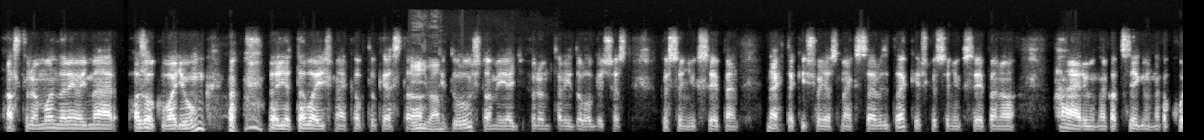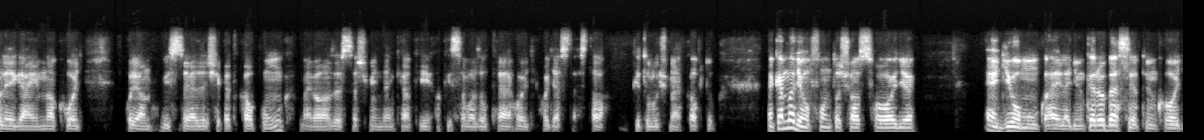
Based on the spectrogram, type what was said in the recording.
azt tudom mondani, hogy már azok vagyunk, mert ugye tavaly is megkaptuk ezt a titulust, ami egy örömteli dolog, és ezt köszönjük szépen nektek is, hogy ezt megszerzitek, és köszönjük szépen a HR-ünknek, a cégünknek, a kollégáimnak, hogy olyan visszajelzéseket kapunk, meg az összes mindenki, aki, aki szavazott rá, hogy, hogy ezt, ezt a titulust megkaptuk. Nekem nagyon fontos az, hogy egy jó munkahely legyünk. Erről beszéltünk, hogy,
